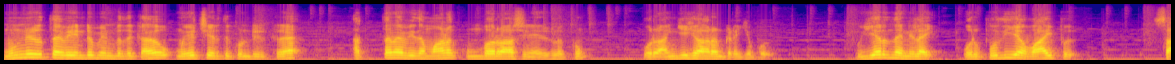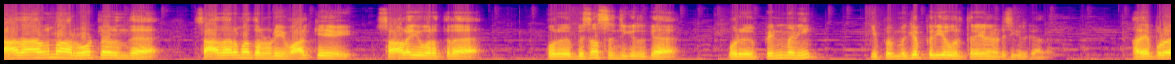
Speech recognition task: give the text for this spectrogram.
முன்னிறுத்த வேண்டும் என்பதற்காக முயற்சி எடுத்து கொண்டிருக்கிற அத்தனை விதமான கும்பராசினியர்களுக்கும் ஒரு அங்கீகாரம் கிடைக்க போகுது. உயர்ந்த நிலை ஒரு புதிய வாய்ப்பு. சாதாரணமாக ரோட்டில் இருந்த சாதாரணமாக தன்னுடைய வாழ்க்கையை சாலையோரத்தில் ஒரு பிஸ்னஸ் செஞ்சுக்கிட்டு இருக்க ஒரு பெண்மணி இப்போ மிகப்பெரிய ஒரு திரையில் நடிச்சுக்கிருக்காங்க. அதே போல்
